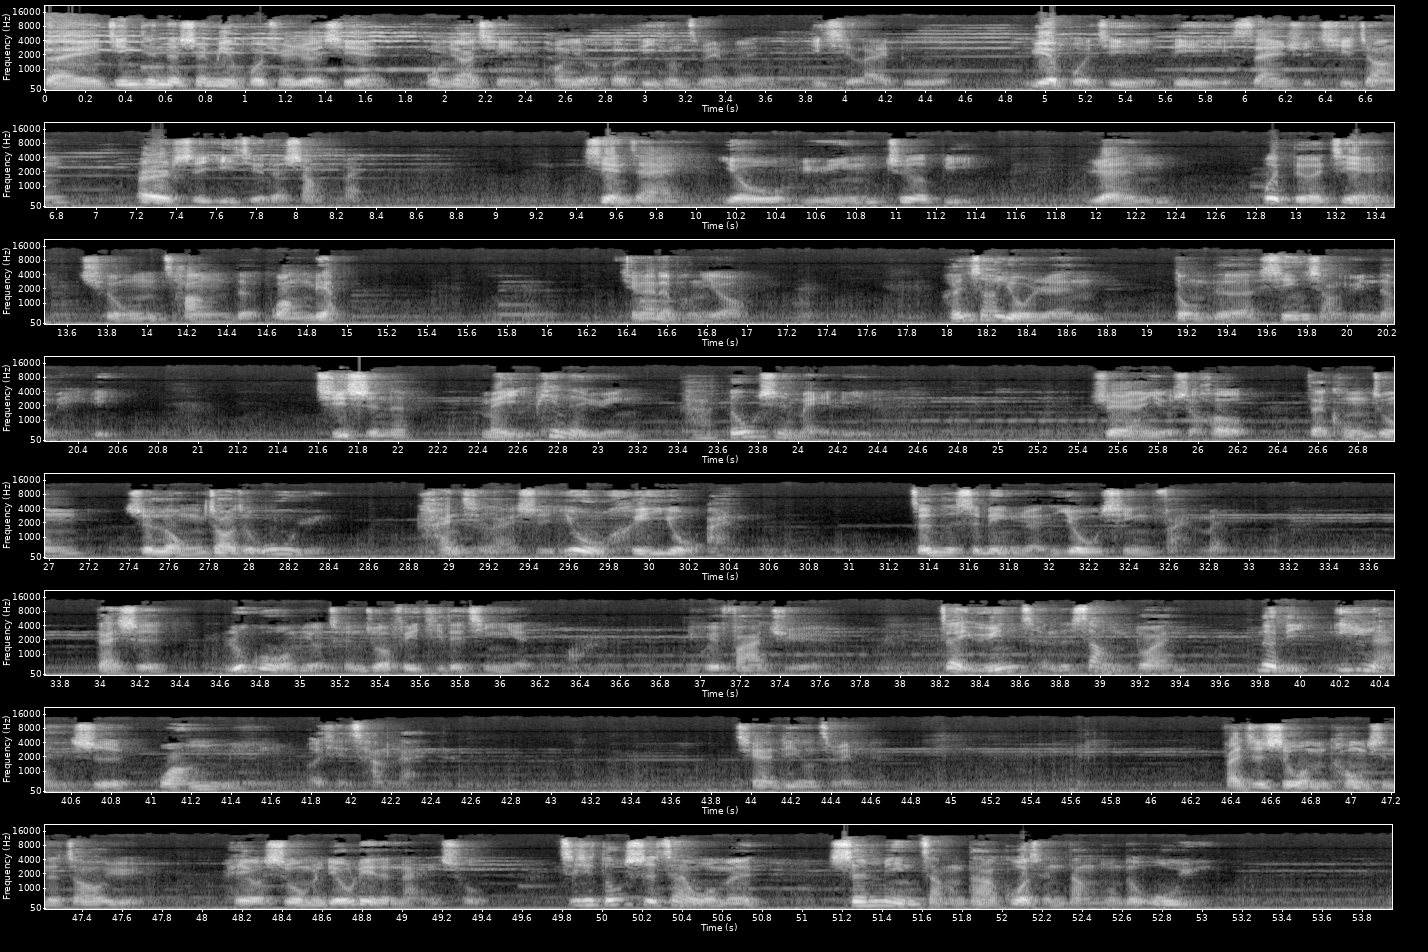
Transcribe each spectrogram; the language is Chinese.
在今天的生命活泉热线，我们要请朋友和弟兄姊妹们一起来读约伯记第三十七章二十一节的上半。现在有云遮蔽，人不得见穹苍的光亮。亲爱的朋友，很少有人懂得欣赏云的美丽。其实呢，每一片的云它都是美丽的。虽然有时候在空中是笼罩着乌云。看起来是又黑又暗，真的是令人忧心烦闷。但是，如果我们有乘坐飞机的经验的话，你会发觉，在云层的上端，那里依然是光明而且灿烂的。亲爱的弟兄姊妹们，凡是使我们痛心的遭遇，还有使我们流泪的难处，这些都是在我们生命长大过程当中的乌云。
